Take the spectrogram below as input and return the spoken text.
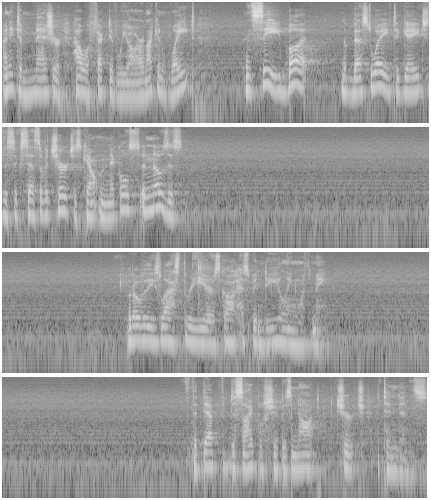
I need to measure how effective we are. And I can wait and see, but the best way to gauge the success of a church is counting nickels and noses. But over these last three years, God has been dealing with me. The depth of discipleship is not church attendance.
